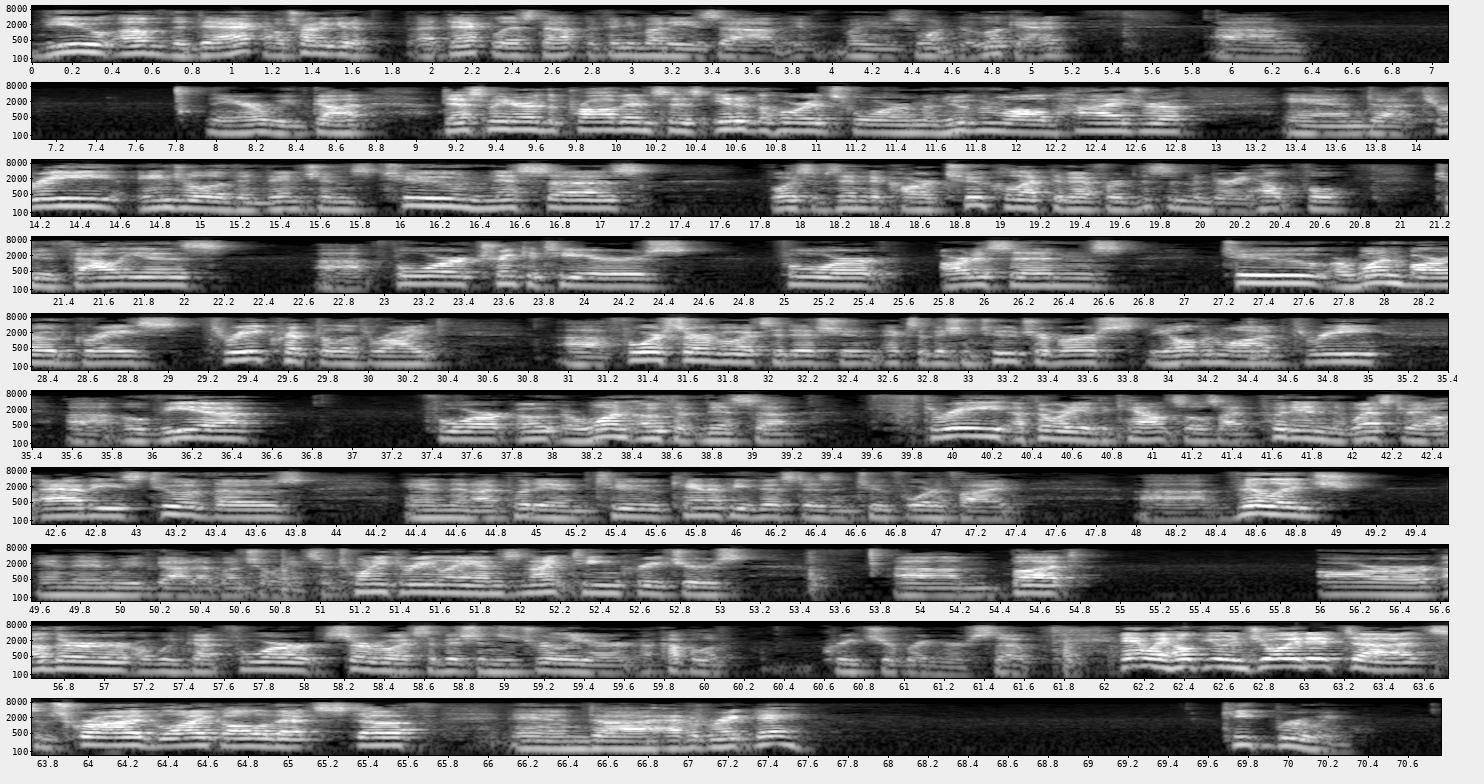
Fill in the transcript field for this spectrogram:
view of the deck. I'll try to get a, a deck list up if anybody's uh, if anybody's wanting to look at it. Um, there we've got Decimator of the Provinces, It of the Horrid Swarm, a Ulvenwald Hydra, and uh, three Angel of Inventions, two Nissas, Voice of Zendikar, two Collective Effort. This has been very helpful. Two Thalias, uh, four Trinketeers, four Artisans, two or one Borrowed Grace, three Cryptolith Rite, uh, four Servo Exhibition, Exhibition, two Traverse, the Ulvenwald, three uh, Oviya, four or one Oath of Nissa, three Authority of the Consuls. I put in the Westvale Abbeys, two of those, and then I put in two Canopy Vistas and two Fortified uh, Village, and then we've got a bunch of lands. So 23 lands, 19 creatures, um, but our other, we've got four servo exhibitions, which really are a couple of creature bringers. So anyway, hope you enjoyed it. Uh, subscribe, like, all of that stuff and uh, have a great day. Keep brewing.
